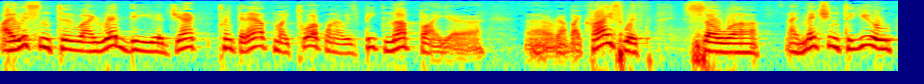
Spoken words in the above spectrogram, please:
I listened to, I read the, uh, Jack printed out my talk when I was beaten up by uh, uh, Rabbi Kreiswirth. So uh, I mentioned to you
